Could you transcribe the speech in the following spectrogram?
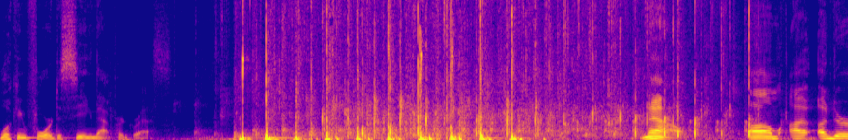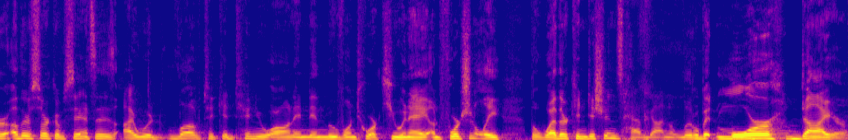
looking forward to seeing that progress. Now, um, I, under other circumstances, I would love to continue on and then move on to our Q&A. Unfortunately, the weather conditions have gotten a little bit more dire.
